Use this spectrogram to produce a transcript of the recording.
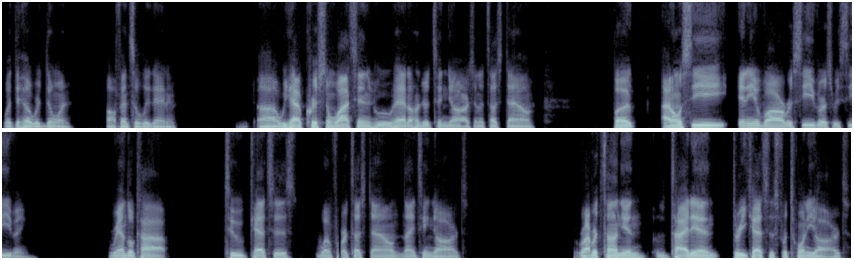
what the hell we're doing offensively, Danny? Uh, we have Christian Watson who had 110 yards and a touchdown, but I don't see any of our receivers receiving. Randall Cobb, two catches, one for a touchdown, 19 yards. Robert Tonyan, tight end, three catches for 20 yards.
